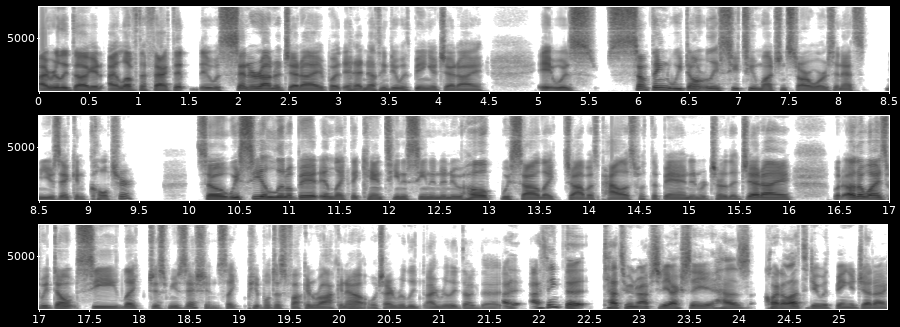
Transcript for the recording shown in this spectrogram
I really dug it. I love the fact that it was centered around a Jedi, but it had nothing to do with being a Jedi. It was something we don't really see too much in Star Wars, and that's music and culture. So we see a little bit in like the cantina scene in A New Hope. We saw like Jabba's palace with the band in Return of the Jedi, but otherwise we don't see like just musicians, like people just fucking rocking out, which I really, I really dug that. I, I think that Tatooine Rhapsody actually has quite a lot to do with being a Jedi.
